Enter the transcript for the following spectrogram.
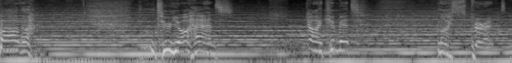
Father, to your hands I commit my spirit.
